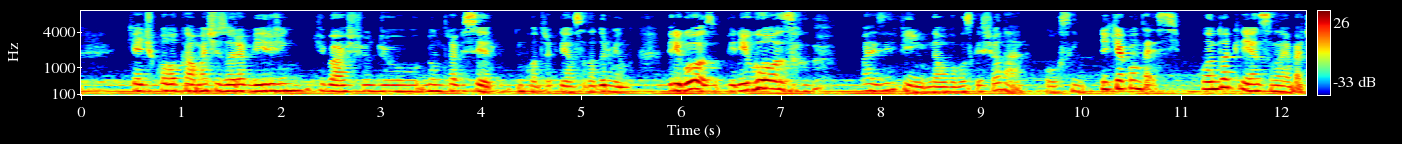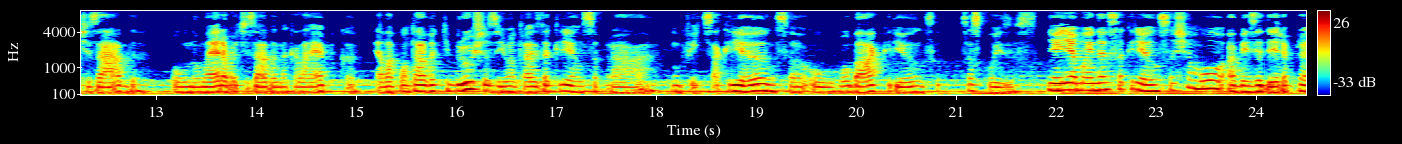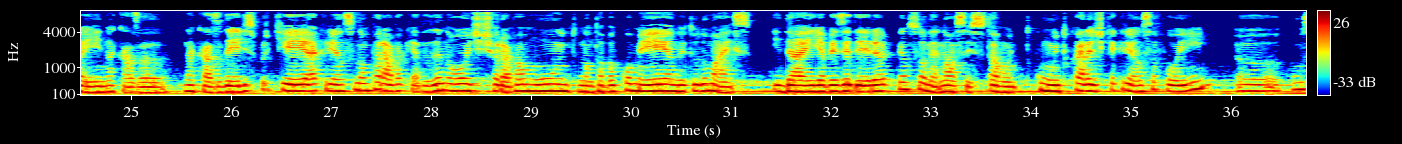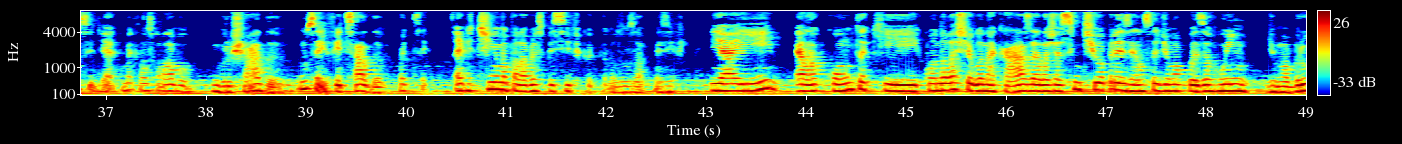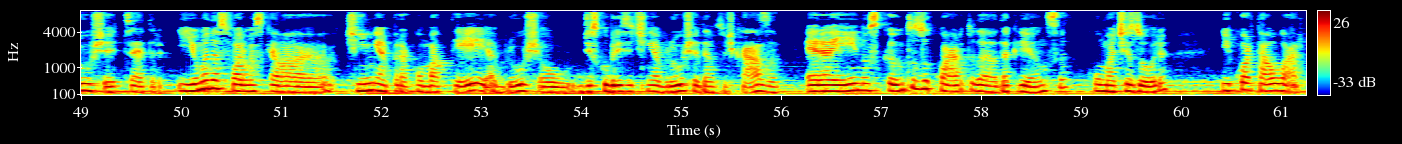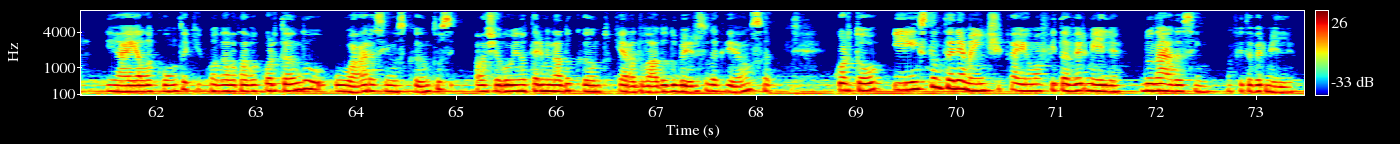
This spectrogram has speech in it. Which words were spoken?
que é de colocar uma tesoura virgem debaixo de, um travesseiro enquanto a criança está dormindo. Perigoso? Perigoso! Mas enfim, não vamos questionar, ou sim. E o que acontece? Quando a criança não é batizada, ou não era batizada naquela época, ela contava que bruxas iam atrás da criança para enfeitiçar a criança ou roubar a criança, essas coisas. E aí a mãe dessa criança chamou a benzedeira para ir na casa na casa deles porque a criança não parava quieta de noite, chorava muito, não estava comendo e tudo mais. E daí a benzedeira pensou, né? Nossa, isso tá muito, com muito cara de que a criança foi Uh, como se é, como é que elas falavam? Embruxada? Não sei, enfeitiçada? Pode ser. É que tinha uma palavra específica que elas usavam, mas enfim. E aí ela conta que quando ela chegou na casa, ela já sentiu a presença de uma coisa ruim, de uma bruxa, etc. E uma das formas que ela tinha para combater a bruxa ou descobrir se tinha bruxa dentro de casa era ir nos cantos do quarto da, da criança com uma tesoura e cortar o ar. E aí ela conta que quando ela estava cortando o ar assim nos cantos, ela chegou em um determinado canto, que era do lado do berço da criança, cortou e instantaneamente caiu uma fita vermelha. Do nada assim, uma fita vermelha.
